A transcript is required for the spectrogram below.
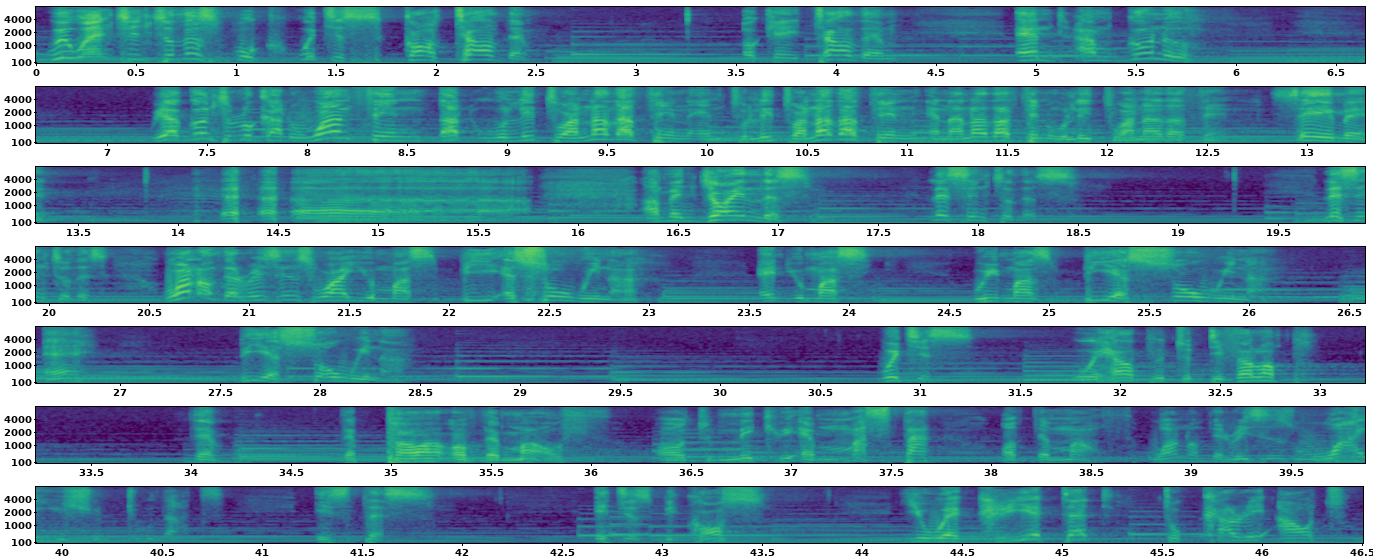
we went into this book which is called Tell Them. Okay, tell them. And I'm going to we are going to look at one thing that will lead to another thing, and to lead to another thing, and another thing will lead to another thing. Say amen. I'm enjoying this. Listen to this. Listen to this. One of the reasons why you must be a soul winner, and you must, we must be a soul winner, eh? Be a soul winner, which is will help you to develop the the power of the mouth or to make you a master of the mouth. One of the reasons why you should do that is this it is because you were created to carry out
